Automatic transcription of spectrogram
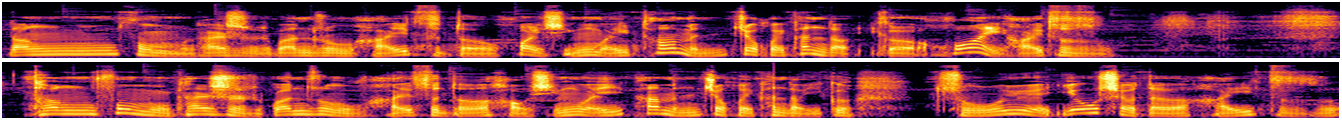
当父母开始关注孩子的坏行为，他们就会看到一个坏孩子。当父母开始关注孩子的好行为，他们就会看到一个卓越优秀的孩子。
